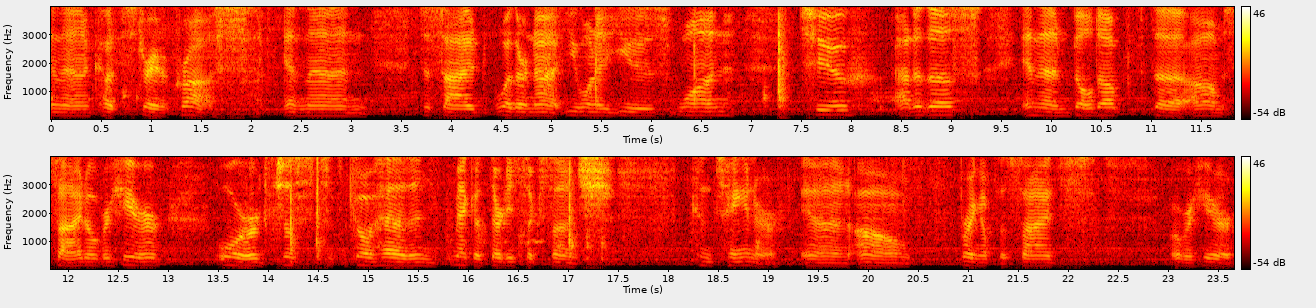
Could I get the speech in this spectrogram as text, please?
and then cut straight across and then decide whether or not you want to use one, two out of this and then build up the um, side over here or just go ahead and make a 36 inch container and um, bring up the sides over here.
